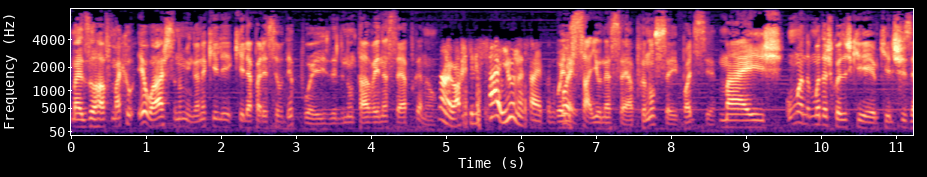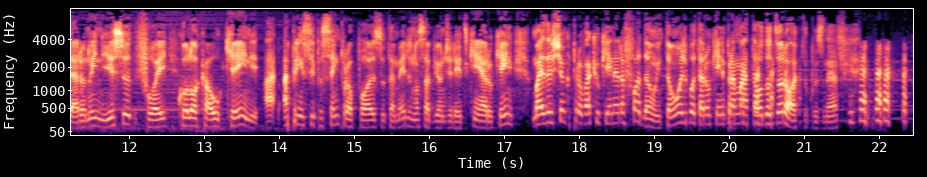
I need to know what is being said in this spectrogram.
Mas o Ralph Macchio, eu acho, se não me engano, é que ele, que ele apareceu depois. Ele não tava aí nessa época, não. Não, eu acho que ele saiu nessa época, não Ou foi? ele saiu nessa época, eu não sei, pode ser. Mas uma, uma das coisas que, que eles fizeram no início foi colocar o Kane, a, a princípio sem propósito também, eles não sabiam direito quem era o Kane, mas eles tinham que provar que o Kane era fodão. Então eles botaram o Kane pra matar o Dr. Octopus, né?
